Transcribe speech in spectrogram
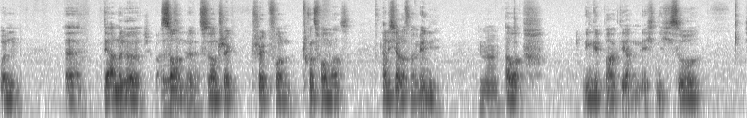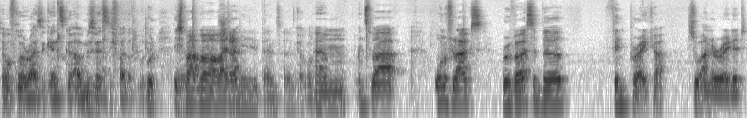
und äh, der andere Sound, gehört. Soundtrack Track von Transformers hatte ich halt auf meinem Handy. Ja. Aber pff, Linkin Park, die hatten echt nicht so. Ich habe auch früher Rise Against gehört, aber müssen wir jetzt nicht weiter drüber Gut, ich Ja. mache aber mal weiter. Bands halt. Ja, Ähm, und zwar ohne Flags Reversible Windbreaker. so underrated.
